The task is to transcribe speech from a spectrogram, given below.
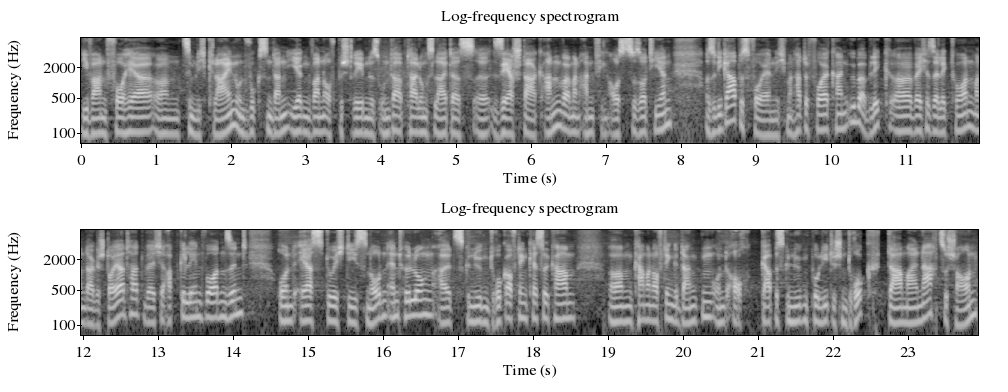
Die waren vorher ähm, ziemlich klein und wuchsen dann irgendwann auf Bestreben des Unterabteilungsleiters äh, sehr stark an, weil man anfing auszusortieren. Also die gab es vorher nicht. Man hatte vorher keinen Überblick, äh, welche Selektoren man da gesteuert hat, welche abgelehnt worden sind. Und erst durch die Snowden-Enthüllung, als genügend Druck auf den Kessel kam, ähm, kam man auf den Gedanken und auch gab es genügend politischen Druck, da mal nachzuschauen.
